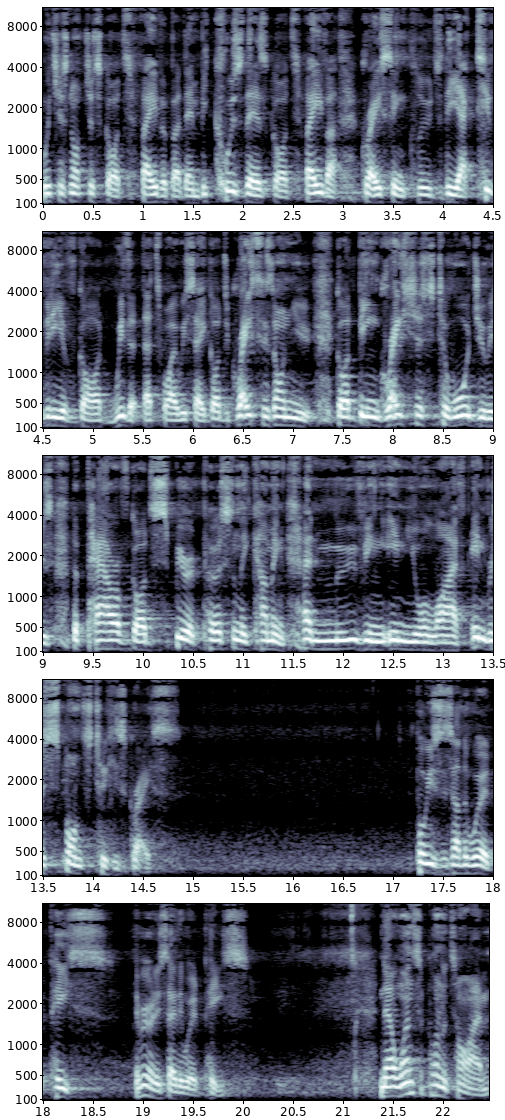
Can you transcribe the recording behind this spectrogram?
which is not just God's favor, but then because there's God's favor, grace includes the activity of God with it. That's why we say God's grace is on you. God being gracious towards you is the power of God's Spirit personally coming and moving in your life in response to his grace. Paul uses this other word, peace. Everybody say the word peace. Now, once upon a time,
